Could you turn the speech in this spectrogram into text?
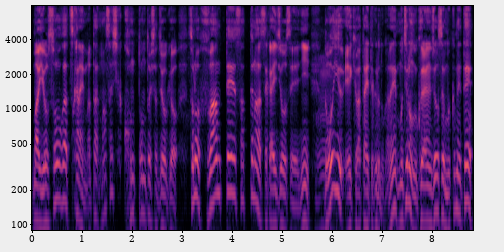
まあ予想がつかない、また、まさしく混沌とした状況、その不安定さってのは世界情勢にどういう影響を与えてくるのかね、もちろんウクライナ情勢も含めて、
